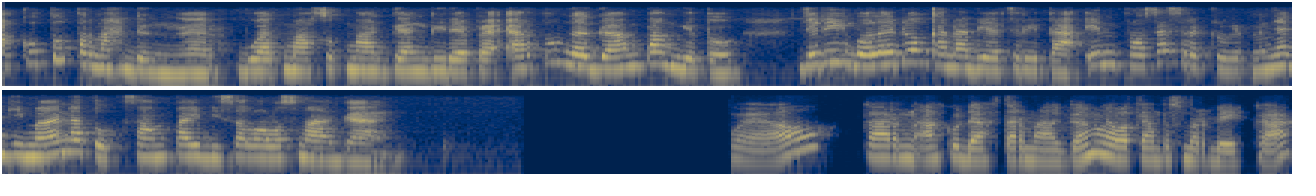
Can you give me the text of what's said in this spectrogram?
aku tuh pernah dengar buat masuk magang di DPR tuh nggak gampang gitu. Jadi boleh dong karena dia ceritain proses rekrutmennya gimana tuh sampai bisa lolos magang. Well, karena aku daftar magang lewat kampus Merdeka,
